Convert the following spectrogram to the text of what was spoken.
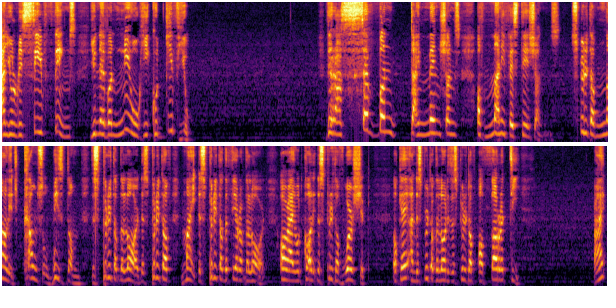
And you'll receive things you never knew He could give you. There are seven dimensions of manifestations spirit of knowledge, counsel, wisdom, the spirit of the Lord, the spirit of might, the spirit of the fear of the Lord, or I would call it the spirit of worship. Okay? And the spirit of the Lord is the spirit of authority. Right?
